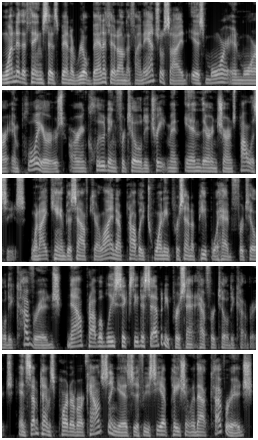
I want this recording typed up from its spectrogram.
One of the things that's been a real benefit on the financial side is more and more employers are including fertility treatment in their insurance policies. When I came to South Carolina, probably 20% of people had fertility coverage. Now probably 60 to 70% have fertility coverage. And sometimes part of our counseling is if you see a patient without coverage,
